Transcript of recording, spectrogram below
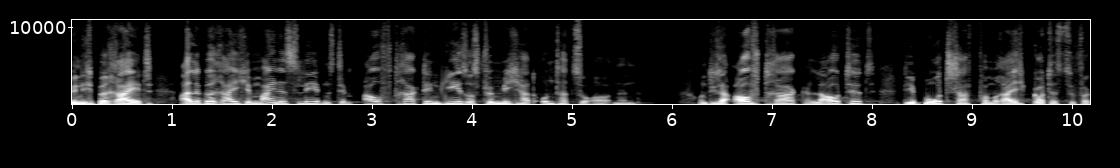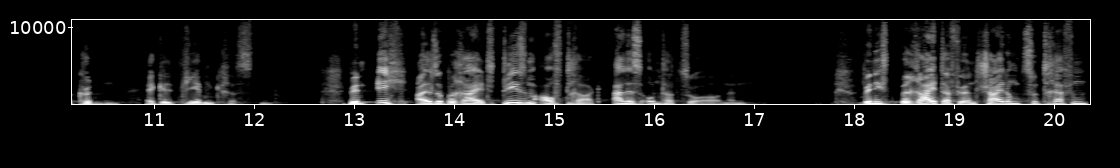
Bin ich bereit, alle Bereiche meines Lebens dem Auftrag, den Jesus für mich hat, unterzuordnen? Und dieser Auftrag lautet, die Botschaft vom Reich Gottes zu verkünden. Er gilt jedem Christen. Bin ich also bereit, diesem Auftrag alles unterzuordnen? Bin ich bereit, dafür Entscheidungen zu treffen,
